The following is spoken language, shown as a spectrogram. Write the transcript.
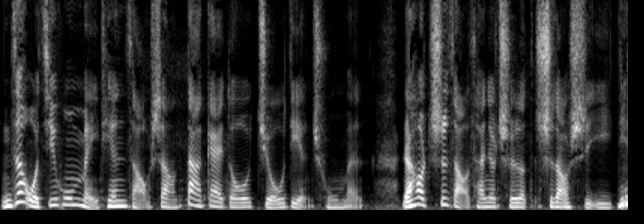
你知道，我几乎每天早上大概都九点出门，然后。吃早餐就吃了吃到十一点，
